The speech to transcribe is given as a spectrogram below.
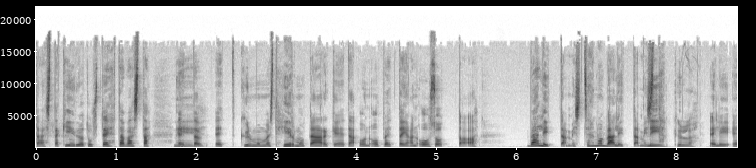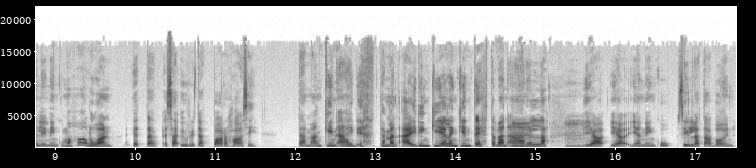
tästä kirjoitustehtävästä. Niin. Että, että kyllä mun mielestä hirmu tärkeää on opettajan osoittaa välittämistä. Sehän on välittämistä. Niin, kyllä. Eli, eli niin kuin mä haluan, että sä yrität parhaasi tämänkin äidin, tämän äidinkielenkin tehtävän mm. äärellä ja, ja, ja niin kuin sillä tavoin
